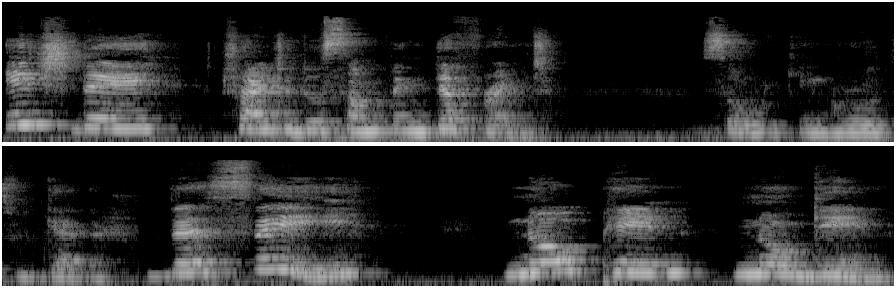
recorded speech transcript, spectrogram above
Each day, try to do something different so we can grow together. They say no pain, no gain.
